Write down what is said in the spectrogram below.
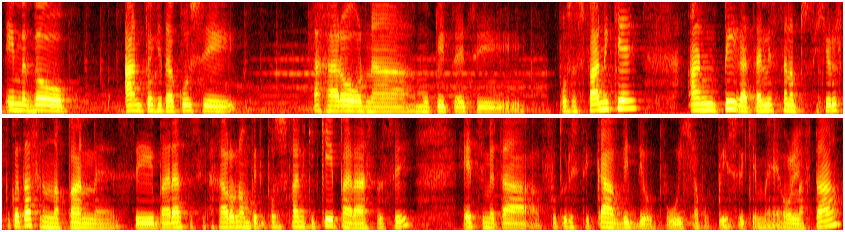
Είμαι εδώ, αν το έχετε ακούσει, θα χαρώ να μου πείτε έτσι πώς σας φάνηκε. Αν πήγατε, αν ήσασταν από τους τυχερούς που κατάφεραν να πάνε στην παράσταση, θα χαρώ να μου πείτε πώς σας φάνηκε και η παράσταση. Έτσι με τα φουτουριστικά βίντεο που είχε από πίσω και με όλα αυτά.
